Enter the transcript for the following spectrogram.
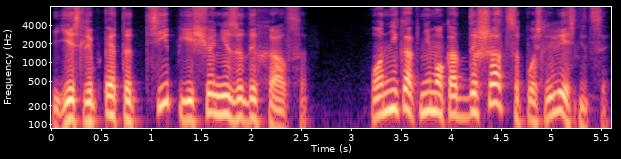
если б этот тип еще не задыхался. Он никак не мог отдышаться после лестницы.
